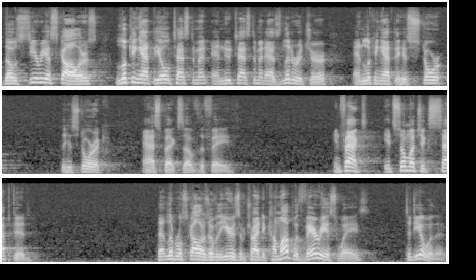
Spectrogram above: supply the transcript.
those serious scholars looking at the Old Testament and New Testament as literature and looking at the, histor- the historic aspects of the faith. In fact, it's so much accepted that liberal scholars over the years have tried to come up with various ways to deal with it.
